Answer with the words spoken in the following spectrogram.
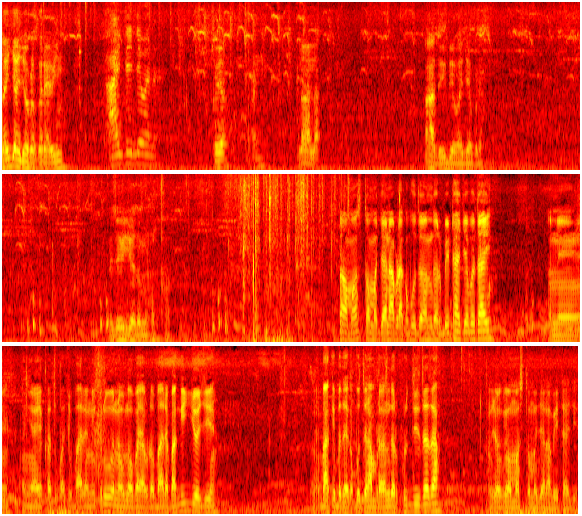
લઈ જાજો આપણે ઘરે આવીને. આજ દેવાના. કયા? ના ના. આ દઈ દેવા છે આપણે. જોઈ લો તમે હરખા. મસ્ત મજાના આપણા કબૂતર અંદર બેઠા છે બધાય. અને અહીંયા એક હતું પાછું બહાર નીકળવું અને ઓલો ભાઈ આપણે બહાર ભાગી ગયો છે. અને બાકી બધા કબૂતર આપણે અંદર ફૂટી દીધા હતા. જો કેવો મસ્ત મજાના બેઠા છે.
